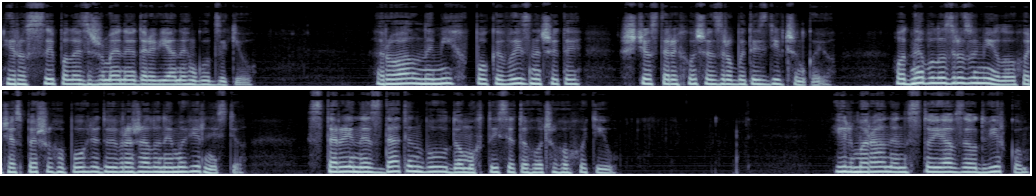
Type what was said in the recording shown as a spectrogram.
і розсипалась жменою дерев'яних гудзиків. Руал не міг поки визначити, що старий хоче зробити з дівчинкою. Одне було зрозуміло, хоча з першого погляду і вражало неймовірністю. Старий не здатен був домогтися того, чого хотів. Ільмаранин стояв за одвірком,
